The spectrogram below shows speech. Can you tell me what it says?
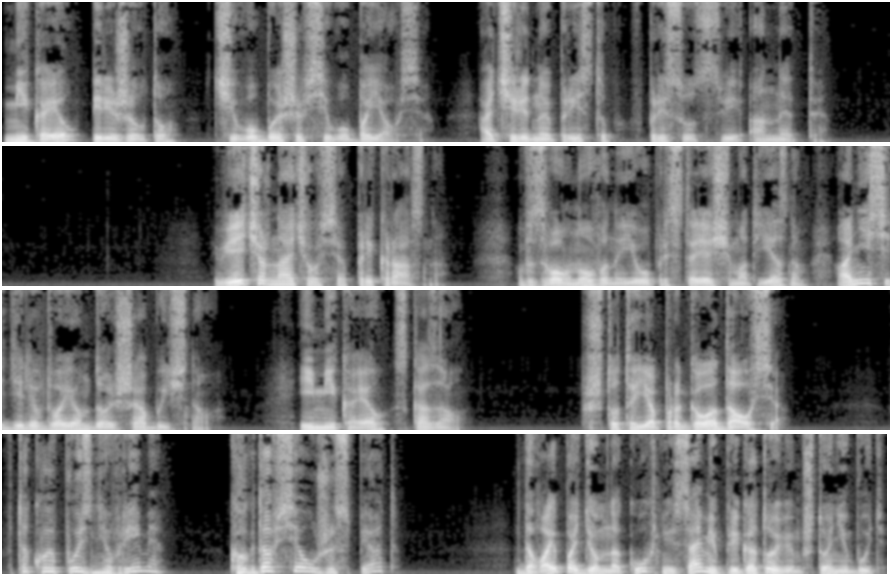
Микаэл пережил то, чего больше всего боялся. Очередной приступ в присутствии Аннетты. Вечер начался прекрасно. Взволнованные его предстоящим отъездом, они сидели вдвоем дольше обычного. И Микаэл сказал, «Что-то я проголодался». «В такое позднее время? Когда все уже спят?» Давай пойдем на кухню и сами приготовим что-нибудь».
